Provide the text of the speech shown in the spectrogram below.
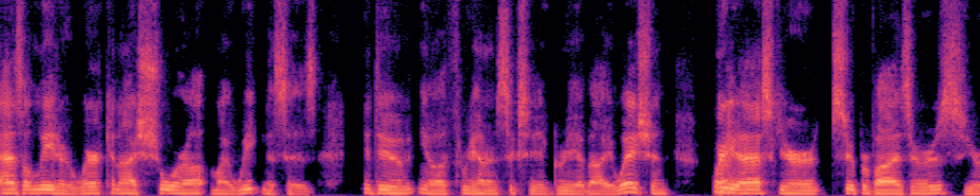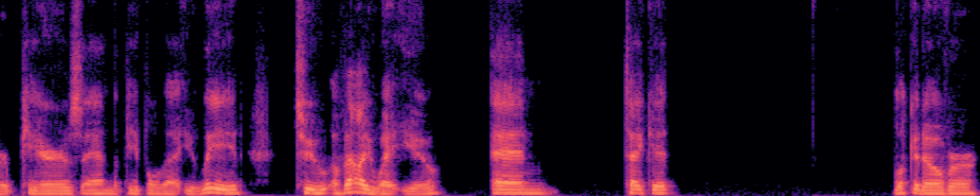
as a leader where can i shore up my weaknesses you do you know a 360 degree evaluation where right. you ask your supervisors your peers and the people that you lead to evaluate you and take it look it over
